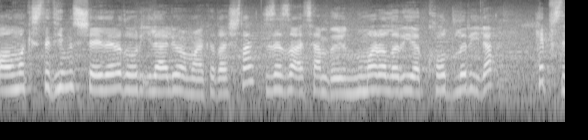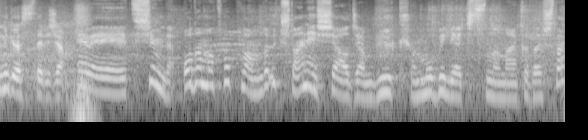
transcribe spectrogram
almak istediğimiz şeylere doğru ilerliyorum arkadaşlar. Size zaten böyle numaralarıyla, kodlarıyla Hepsini göstereceğim. Evet şimdi odama toplamda 3 tane eşya alacağım. Büyük mobilya açısından arkadaşlar.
